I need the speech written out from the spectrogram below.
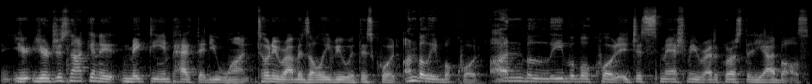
you're just not going to make the impact that you want. Tony Robbins, I'll leave you with this quote. Unbelievable quote. Unbelievable quote. It just smashed me right across the eyeballs.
